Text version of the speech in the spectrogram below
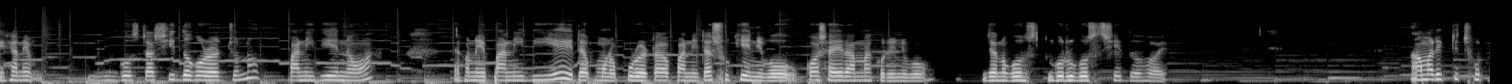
এখানে গোসটা সিদ্ধ করার জন্য পানি দিয়ে নেওয়া। এখন এই পানি দিয়ে এটা পুরোটা পানিটা শুকিয়ে নিব, কষায় রান্না করে নিব, যেন গোস গরু গোস সিদ্ধ হয়। আমার একটি ছোট্ট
